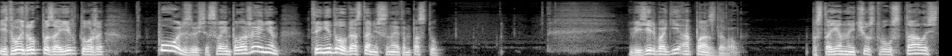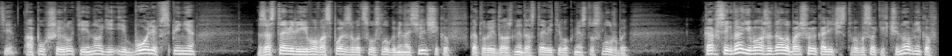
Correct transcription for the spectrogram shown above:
и твой друг Пазаир тоже. Пользуйся своим положением, ты недолго останешься на этом посту. Визирь Баги опаздывал. Постоянное чувство усталости, опухшие руки и ноги и боли в спине заставили его воспользоваться услугами носильщиков, которые должны доставить его к месту службы. Как всегда, его ожидало большое количество высоких чиновников,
